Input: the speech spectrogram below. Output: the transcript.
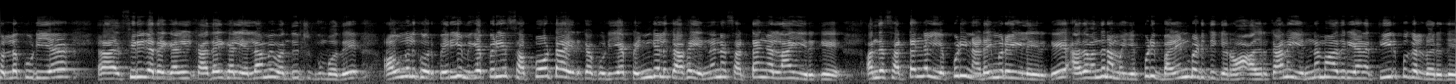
சொல்லக்கூடிய சிறுகதைகள் கதைகள் எல்லாமே வந்துட்டு இருக்கும்போது அவங்களுக்கு ஒரு பெரிய மிகப்பெரிய சப்போர்ட்டாக இருக்கக்கூடிய பெண்களுக்காக என்னென்ன சட்டங்கள்லாம் இருக்குது அந்த சட்டங்கள் எப்படி நடைமுறை நடைமுறையில் இருக்கு. அதை வந்து நம்ம எப்படி பயன்படுத்திக்கிறோம்? அதற்கான என்ன மாதிரியான தீர்ப்புகள் வருது?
